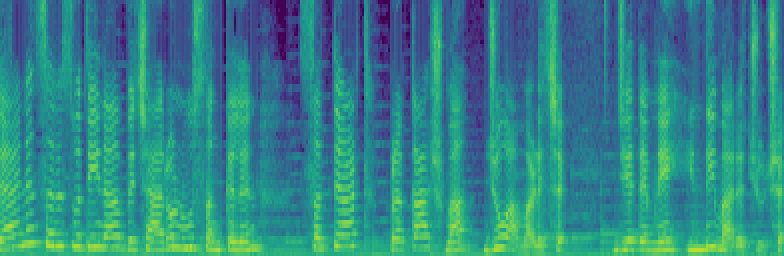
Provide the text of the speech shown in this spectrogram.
દયાનંદ સરસ્વતીના વિચારોનું સંકલન સત્યાર્થ પ્રકાશમાં જોવા મળે છે, જે તેમણે હિન્દીમાં રચ્યું છે.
